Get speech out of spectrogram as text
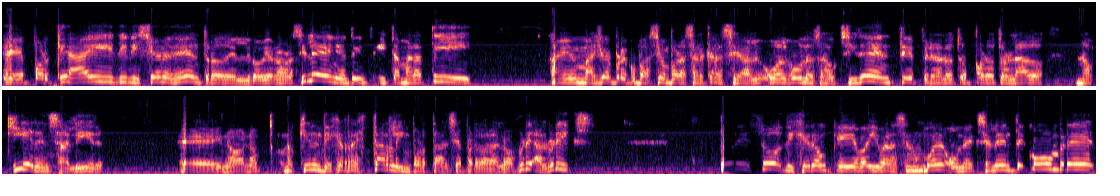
Eh, porque hay divisiones dentro del gobierno brasileño, entre Itamaraty, hay mayor preocupación por acercarse a, algunos a Occidente, pero al otro, por otro lado, no quieren salir, eh, no, no, no quieren dejar restarle importancia, perdón, a los, al BRICS. Por eso dijeron que iban a hacer un buen, una excelente cumbre,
